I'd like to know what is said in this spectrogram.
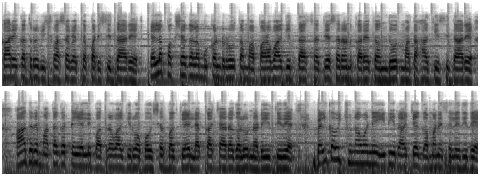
ಕಾರ್ಯಕರ್ತರು ವಿಶ್ವಾಸ ವ್ಯಕ್ತಪಡಿಸಿದ್ದಾರೆ. ಎಲ್ಲ ಪಕ್ಷಗಳ ಮುಖಂಡರು ತಮ್ಮ ಪರವಾಗಿದ್ದ ಸದಸ್ಯರನ್ನು ಕರೆತಂದು ಮತ ಹಾಕಿಸಿದ್ದಾರೆ. ಆದರೆ ಮತಗಟ್ಟೆಯಲ್ಲಿ ಭದ್ರವಾಗಿರುವ ಭವಿಷ್ಯದ ಬಗ್ಗೆ ಲೆಕ್ಕಾಚಾರಗಳು ನಡೆಯುತ್ತಿವೆ. ಬೆಳಗಾವಿ ಚುನಾವಣೆ ಇಡೀ ರಾಜ್ಯ ಗಮನ ಸೆಳೆದಿದೆ.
